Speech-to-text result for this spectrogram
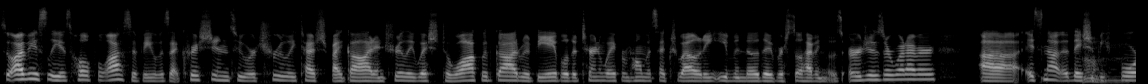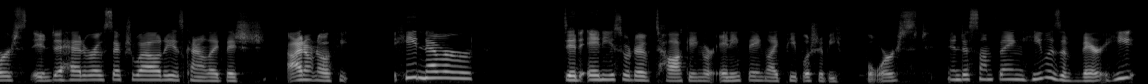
So obviously, his whole philosophy was that Christians who were truly touched by God and truly wished to walk with God would be able to turn away from homosexuality, even though they were still having those urges or whatever. Uh, it's not that they should be Mm. forced into heterosexuality. It's kind of like they. Sh- I don't know if he he never did any sort of talking or anything like people should be forced into something. He was a very he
